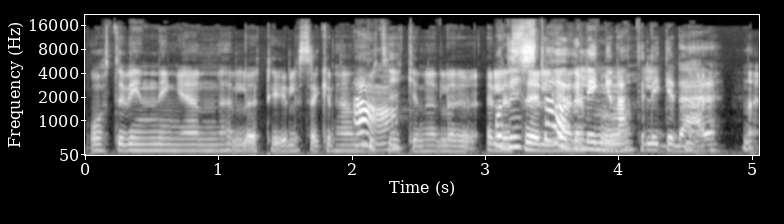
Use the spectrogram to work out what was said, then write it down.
återvinningen eller till second hand-butiken. Ja. Eller, eller och det stör väl ingen att det ligger där. Nej, nej.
